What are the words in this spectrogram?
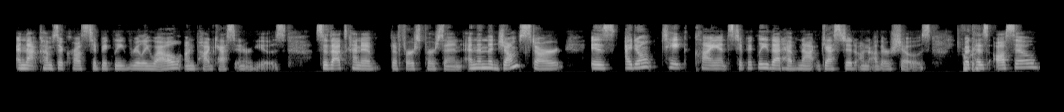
and that comes across typically really well on podcast interviews so that's kind of the first person and then the jump start is I don't take clients typically that have not guested on other shows okay. because also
